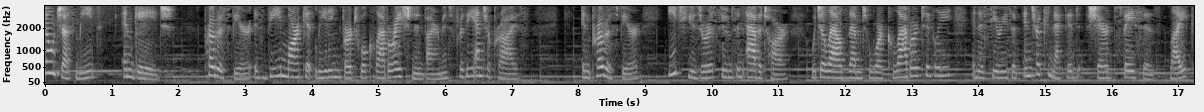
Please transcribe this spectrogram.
Don't just meet, engage. Protosphere is the market leading virtual collaboration environment for the enterprise. In Protosphere, each user assumes an avatar, which allows them to work collaboratively in a series of interconnected shared spaces like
